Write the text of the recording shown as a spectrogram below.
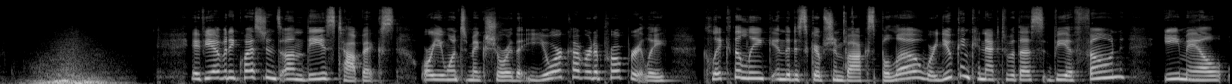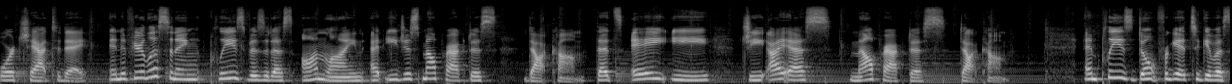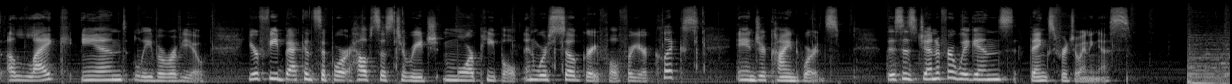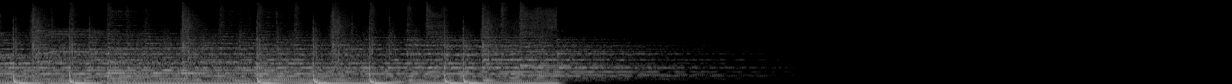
If you have any questions on these topics, or you want to make sure that you're covered appropriately, click the link in the description box below where you can connect with us via phone, email, or chat today. And if you're listening, please visit us online at aegismalpractice.com. That's A E G I S malpractice.com. And please don't forget to give us a like and leave a review. Your feedback and support helps us to reach more people, and we're so grateful for your clicks and your kind words. This is Jennifer Wiggins. Thanks for joining us.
